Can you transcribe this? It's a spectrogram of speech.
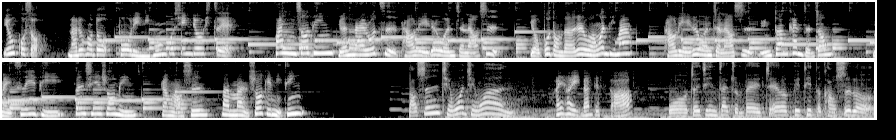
ようこそ。なるほど、通り日本語診療室へ。欢迎收听《原来如此》桃李日文诊疗室。有不懂的日文问题吗？桃李日文诊疗室云端看诊中，每次一题分析说明，让老师慢慢说给你听。老师，请问，请问，はいはい、何ですか？我最近在准备 JLPT 的考试了，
